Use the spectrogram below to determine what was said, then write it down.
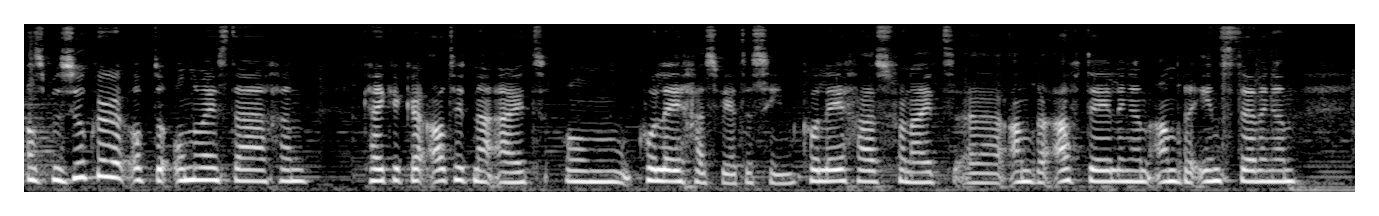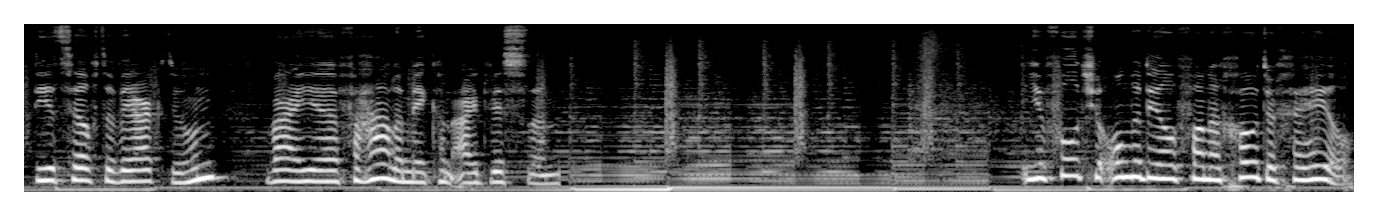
Als bezoeker op de onderwijsdagen kijk ik er altijd naar uit om collega's weer te zien. Collega's vanuit uh, andere afdelingen, andere instellingen die hetzelfde werk doen, waar je verhalen mee kan uitwisselen. Je voelt je onderdeel van een groter geheel.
